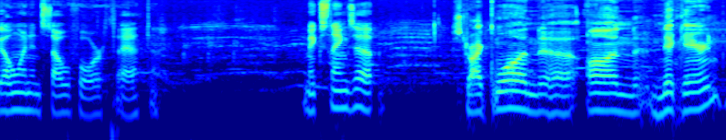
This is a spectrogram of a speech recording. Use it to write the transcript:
going and so forth. That uh, mix things up. Strike one uh, on Nick Aaron.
